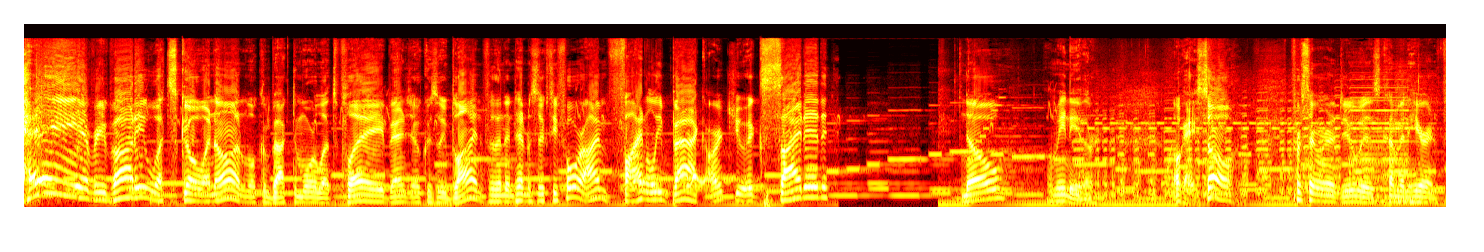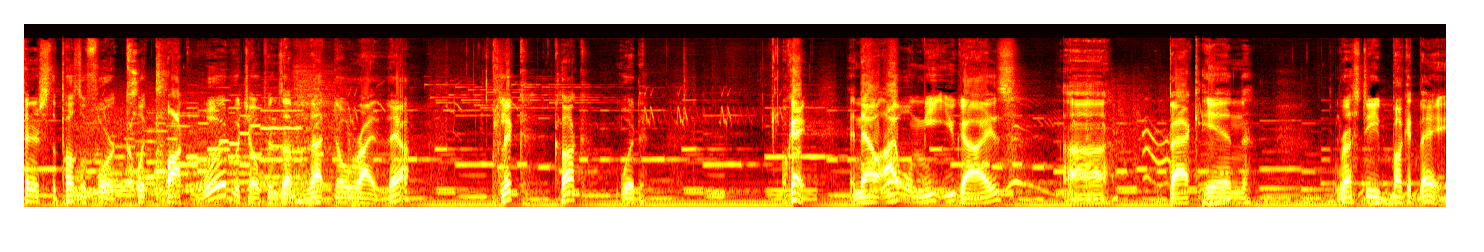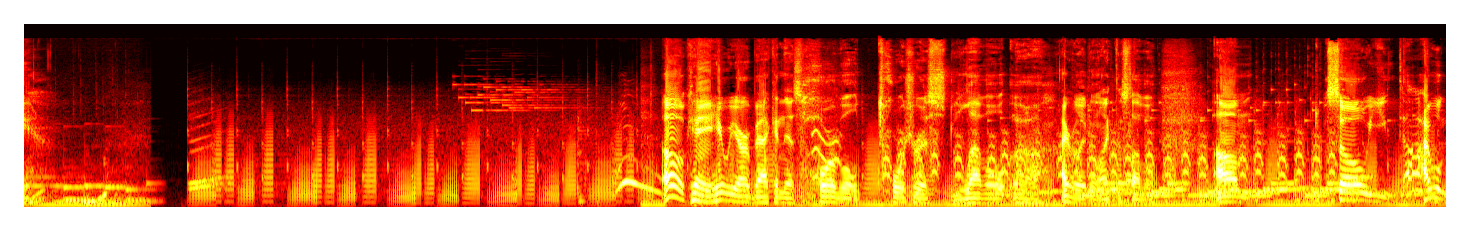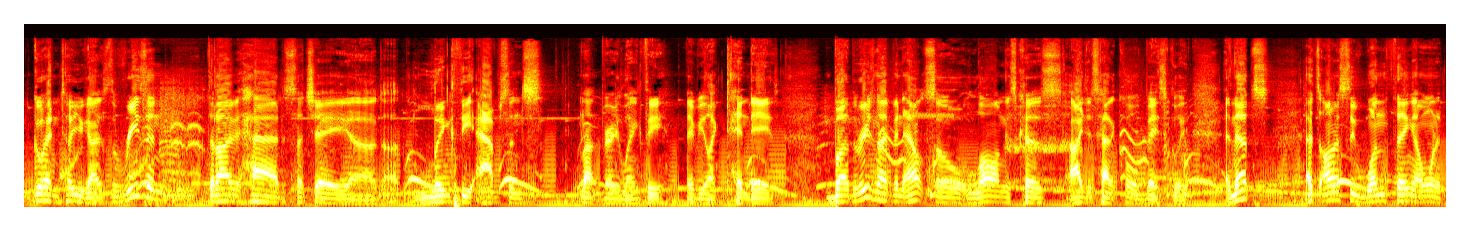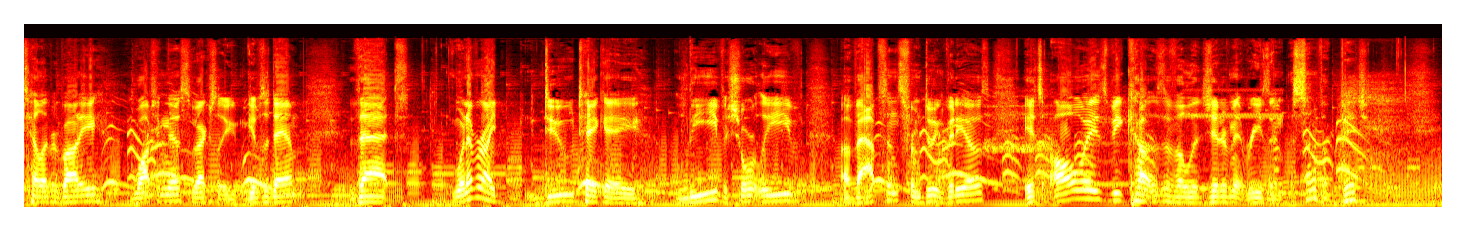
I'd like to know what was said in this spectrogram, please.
Hey everybody, what's going on? Welcome back to more Let's Play Banjo-Kazooie Blind for the Nintendo 64. I'm finally back. Aren't you excited? No? Well, me neither. Okay, so, first thing we're to do is come in here and finish the puzzle for Click Clock Wood, which opens up that door right there. Click Clock Wood. Okay, and now I will meet you guys uh, back in Rusty Bucket Bay. Okay, here we are back in this horrible, torturous level. Ugh, I really don't like this level. Um, so, I will go ahead and tell you guys, the reason that I've had such a uh, lengthy absence, not very lengthy, maybe like 10 days, but the reason I've been out so long is because I just had a cold, basically. And that's that's honestly one thing I want to tell everybody watching this who actually gives a damn, that whenever I do take a leave, a short leave of absence from doing videos, it's always because of a legitimate reason. Son of a bitch.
